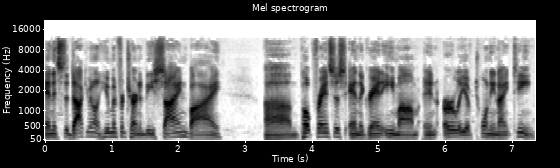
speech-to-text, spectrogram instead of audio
And it's the document on human fraternity signed by um, Pope Francis and the Grand Imam in early of 2019.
